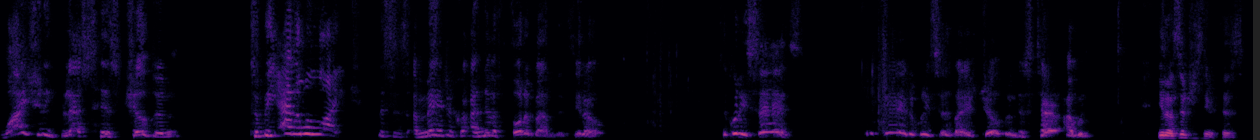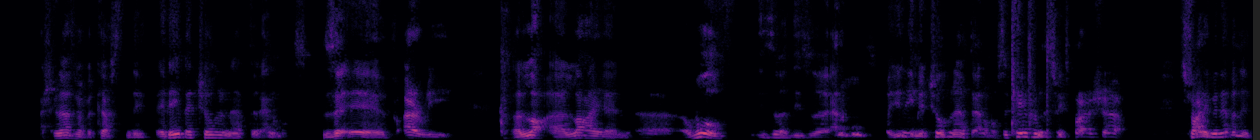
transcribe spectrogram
Why should he bless his children to be animal-like? This is a major. I never thought about this. You know, look what he says. Okay, look what he says about his children. This terror. I would. You know, it's interesting because Ashkenazim have a custom. They, they name their children after animals. Zev, Ari, a, a lion, uh, a wolf. These are these are animals. But you name your children after animals. It came from this week's parasha. Sorry, we never name,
